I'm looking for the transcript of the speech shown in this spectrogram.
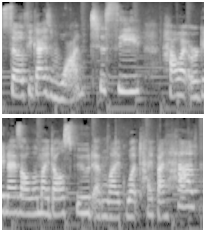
So if you guys want to see how I organize all of my doll's food and like what type I have,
